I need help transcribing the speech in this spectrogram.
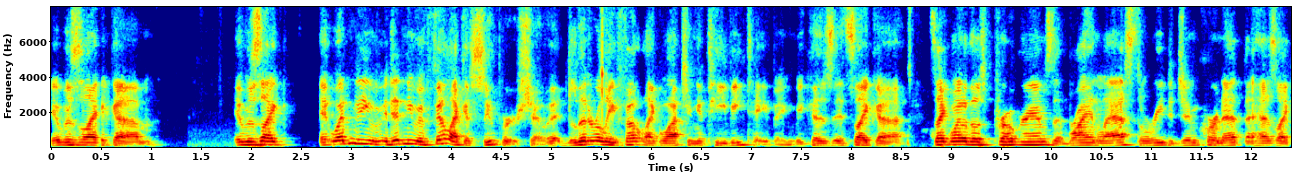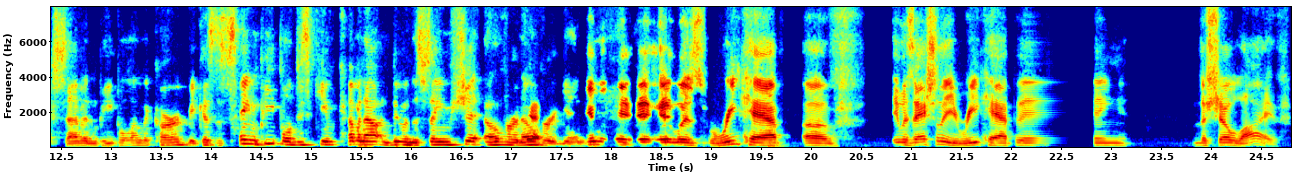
it was like um, it was like it wasn't even it didn't even feel like a super show it literally felt like watching a tv taping because it's like a it's like one of those programs that brian last will read to jim cornette that has like seven people on the card because the same people just keep coming out and doing the same shit over and yeah. over again it, it, it, was recap of it was actually recapping the show live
